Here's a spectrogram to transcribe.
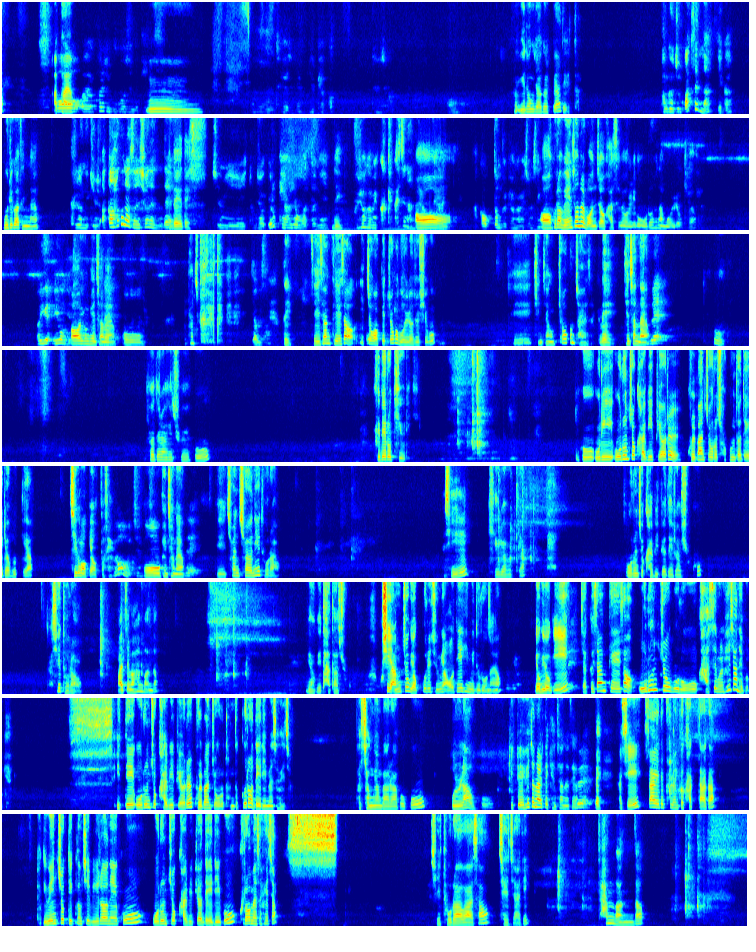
아파요? 어, 네, 팔이 좀 무거워진 느낌. 음, 어, 어떻게 해야 되냐? 이렇게 할까? 어떻게 해야 될까? 어. 이 동작을 빼야 되겠다. 방금 좀 빡셌나? 얘가? 무리가 됐나요? 그런 느낌이 아까 하고 나서는 시원했는데 네네. 지금 이 동작 이렇게 하려고 했더니 네. 불편감이 그렇게 크진 않아요. 어, 근데 아까 없던 불편감이 좀 생겨. 어, 그럼 왼손을 먼저 가슴에 올리고, 오른손 한번 올려볼게요. 아, 이게 이건 괜찮아. 아, 이건 괜찮아요. 네. 오. 편집해야 될 때. 여기서. 이제 이 상태에서 이쪽 어? 어깨 조금 올려주시고, 네, 긴장은 조금 자연스럽게. 네, 괜찮나요? 네. 후. 겨드랑이 조이고, 그대로 기울이기. 그리고 우리 오른쪽 갈비뼈를 골반 쪽으로 조금 더 내려 볼게요. 지금 어깨 어떠세요? 어, 지금. 오, 괜찮아요. 네. 예, 천천히 돌아오. 다시 기울여 볼게요. 네. 오른쪽 갈비뼈 내려주고 다시 돌아오고 마지막 한 번 더. 여기 닫아주고 혹시 양쪽 옆구리 중에 어디에 힘이 들어오나요? 여기 여기. 네. 자, 그 상태에서 오른쪽으로 가슴을 회전해 볼게요. 이때 오른쪽 갈비뼈를 골반 쪽으로 좀 더 끌어내리면서 회전. 다시 정면 바라보고 올라오고. 이때 회전할 때 괜찮으세요? 네. 다시 사이드 플랭크 갔다가 여기 왼쪽 뒤꿈치 밀어내고 오른쪽 갈비뼈 내리고 그러면서 회전. 다시 돌아와서 제자리. 한 번 더.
